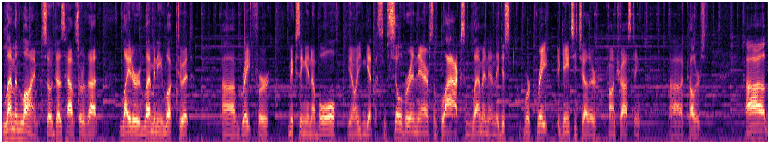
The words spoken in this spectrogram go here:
Lemon Lime. So it does have sort of that lighter lemony look to it. Uh, great for mixing in a bowl. You know, you can get some silver in there, some black, some lemon, and they just work great against each other, contrasting uh, colors. Uh,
